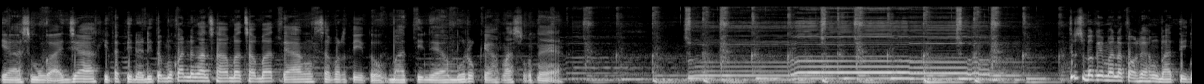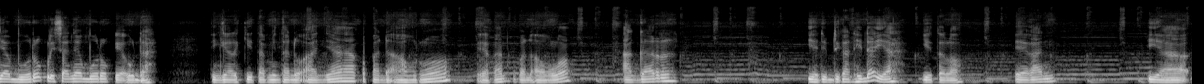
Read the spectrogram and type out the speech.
Ya semoga aja kita tidak ditemukan dengan sahabat-sahabat yang seperti itu. Batinnya yang buruk ya maksudnya ya. Terus bagaimana kalau yang batinnya buruk, lisannya buruk? Ya udah. tinggal kita minta doanya kepada Allah ya kan? Kepada Allah agar ya diberikan hidayah gitu loh. Ya kan? Ya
